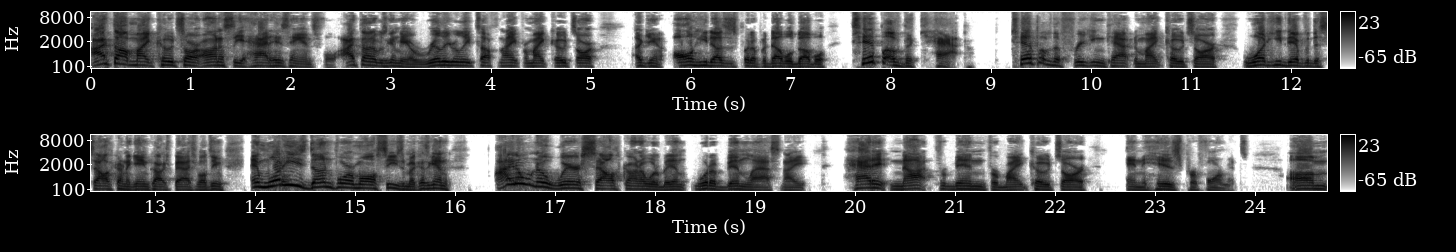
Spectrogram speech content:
I thought Maik Kotsar honestly had his hands full. I thought it was going to be a really, really tough night for Maik Kotsar. Again, all he does is put up a double double. Tip of the cap tip of the freaking cap to Maik Kotsar, what he did with the South Carolina Gamecocks basketball team, and what he's done for them all season. Because again, I don't know where South Carolina would have been would have been last night had it not for been for Maik Kotsar and his performance. Um,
